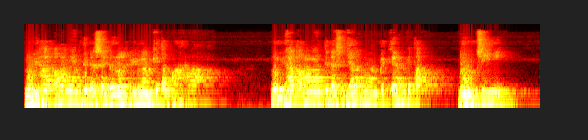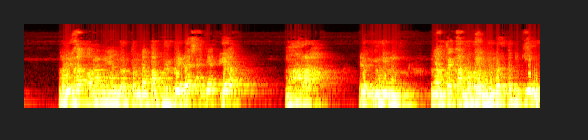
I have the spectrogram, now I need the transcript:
melihat orang yang tidak sejalan dengan kita marah, melihat orang yang tidak sejalan dengan pikiran kita. Benci, melihat orang yang berpendapat berbeda saja dia marah, dia ingin menyampaikan bahwa yang benar itu begini.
